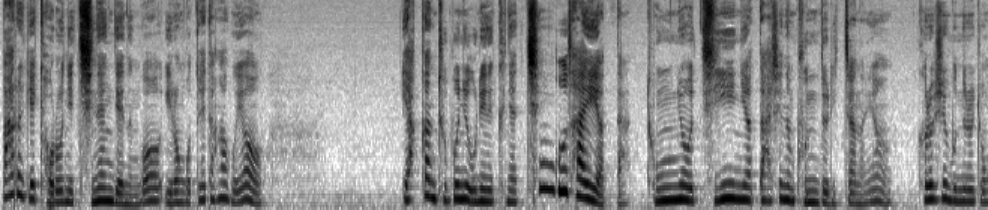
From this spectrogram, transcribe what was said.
빠르게 결혼이 진행되는 거 이런 것도 해당하고요. 약간 두 분이 우리는 그냥 친구 사이였다, 동료, 지인이었다 하시는 분들 있잖아요. 그러신 분들은 좀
